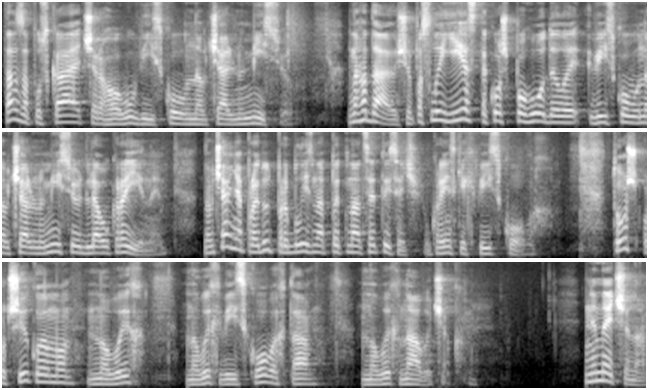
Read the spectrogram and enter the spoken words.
та запускає чергову військову навчальну місію. Нагадаю, що посли ЄС також погодили військову навчальну місію для України. Навчання пройдуть приблизно 15 тисяч українських військових. Тож очікуємо нових, нових військових та нових навичок. Німеччина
